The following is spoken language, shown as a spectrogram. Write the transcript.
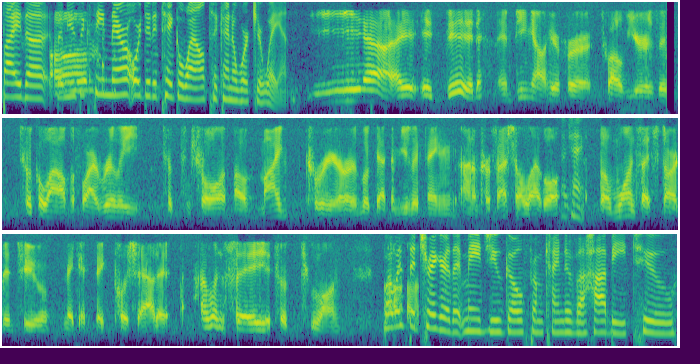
by the, the music Um, scene there, or did it take a while to kind of work your way in? Yeah, it, it did. And being out here for 12 years, it took a while before I really took control of my career or looked at the music thing on a professional level. Okay. But once I started to make a big push at it, I wouldn't say it took too long. What was the trigger that made you go from kind of a hobby to,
